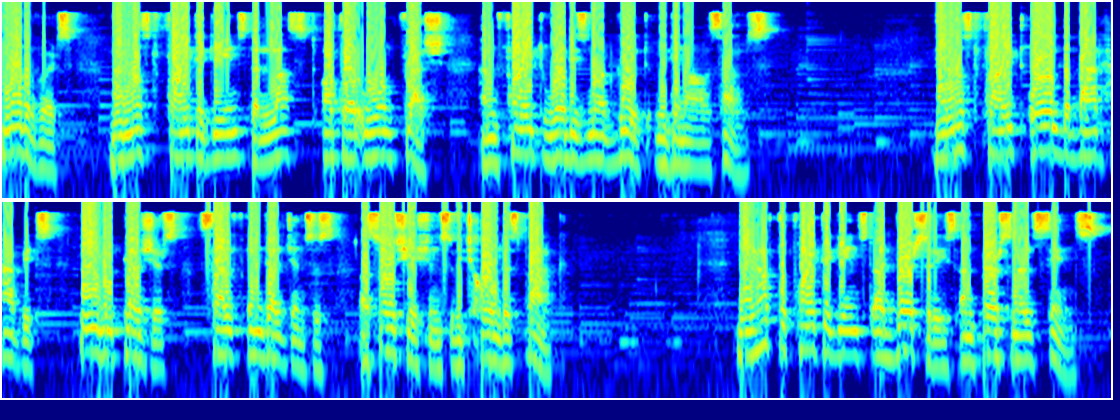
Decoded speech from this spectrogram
In other words, we must fight against the lust of our own flesh and fight what is not good within ourselves. We must fight all the bad habits, evil pleasures, self-indulgences, associations which hold us back. We have to fight against adversaries and personal sins.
